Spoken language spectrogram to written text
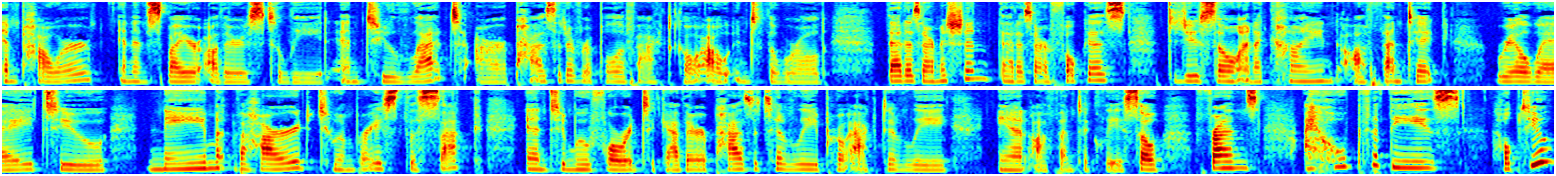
empower and inspire others to lead and to let our positive ripple effect go out into the world. That is our mission. That is our focus to do so in a kind, authentic, real way to name the hard, to embrace the suck, and to move forward together positively, proactively, and authentically. So, friends, I hope that these helped you.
